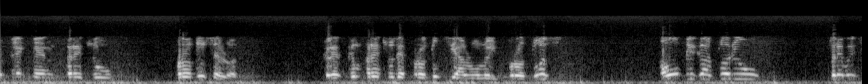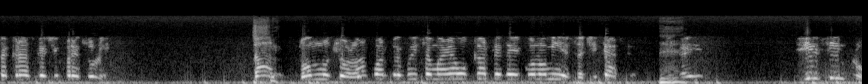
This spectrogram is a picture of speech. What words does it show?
reflecte în prețul produselor. Crescând prețul de producție al unui produs, obligatoriu trebuie să crească și prețul lui. Dar domnul Ciolacu ar trebui să mai ia o carte de economie, să citească. E simplu.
